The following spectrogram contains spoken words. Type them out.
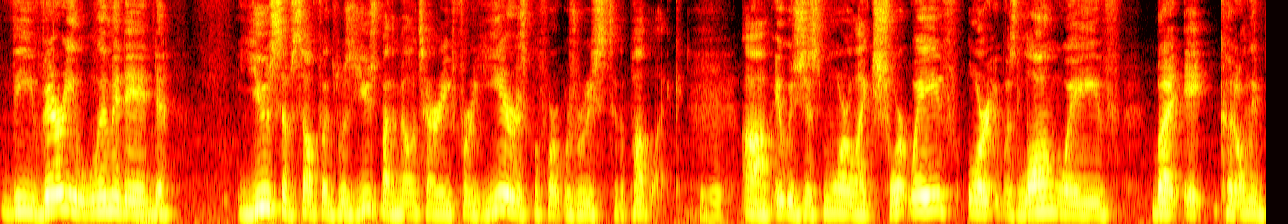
the very limited use of cell phones was used by the military for years before it was released to the public. Um, it was just more like shortwave or it was long wave, but it could only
